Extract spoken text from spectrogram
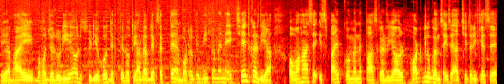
तो यह भाई बहुत ज़रूरी है और इस वीडियो को देखते रहो। तो यहाँ पे आप देख सकते हैं बॉटल के बीच में मैंने एक छेद कर दिया और वहाँ से इस पाइप को मैंने पास कर दिया और हॉट ग्लू गन से इसे अच्छी तरीके से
